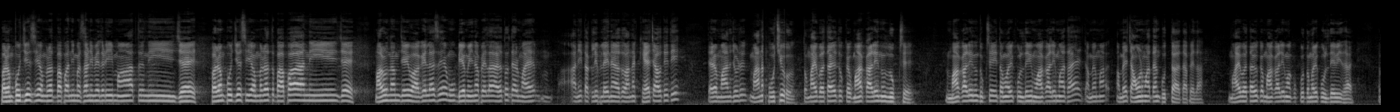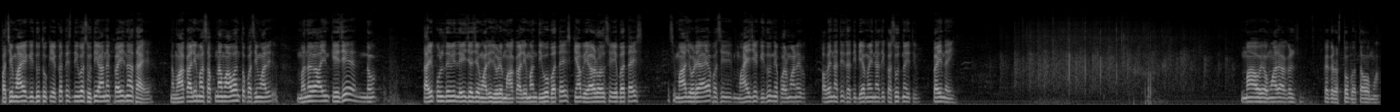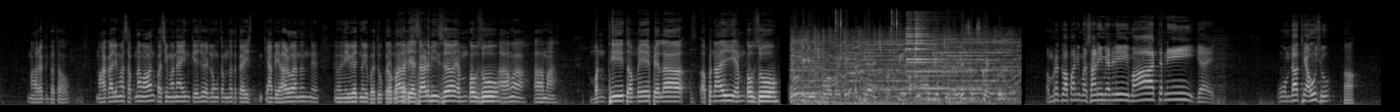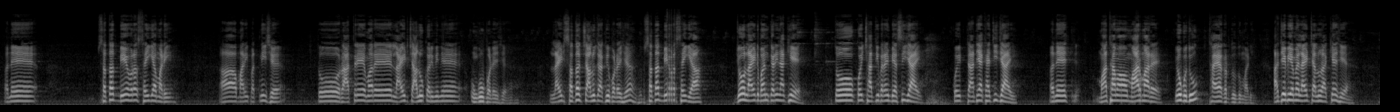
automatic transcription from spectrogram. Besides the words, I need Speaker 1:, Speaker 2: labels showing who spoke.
Speaker 1: પરમ પૂજ્ય શ્રી અમૃત બાપાની મસાણી મેલડી માતની જય. પરમ પૂજ્ય શ્રી અમૃત બાપાની જય. મારું નામ જય વાઘેલા છે. હું બે મહિના પહેલાં આવ્યો હતો, ત્યારે માએ આની તકલીફ લઈને આવ્યો હતો. આને ખેંચ આવતી હતી, ત્યારે મા જોડે માને પૂછ્યું, તો માએ બતાવ્યું હતું કે મા કાળીનું દુઃખ છે. મા કાળીનું દુઃખ છે એ તમારી કુલદેવી મા કાળીમાં થાય. અમે અમે ચાવણ માતાને પૂછતા હતા પહેલાં. માએ બતાવ્યું કે મા કાળી માં તમારી કુલદેવી થાય. પછી માએ કીધું હતું કે એકત્રીસ દિવસ સુધી આને કંઈ ના થાય. ને મા કાળીમાં સપનામાં આવે ને તો પછી મારી, મને આવીને કહેજે તારી કુલદેવી લઈ જજે મારી જોડે. મા કાળીમાં દીવો બતાવીશ, ક્યાં બેહાડવાનું છે એ બતાવીશ. પછી મા જોડે આવ્યા પછી માએ જે કીધું ને એ પ્રમાણે હવે નથી થતી, બે મહિનાથી કશું જ નહીં થયું, કંઈ નહીં. માં હવે અમારે આગળ કંઈક રસ્તો બતાવો માં. માર્ગ બતાવો. મહાકાળીમાં સપનામાં આવે ને પછી મને આવીને કહેજો એટલે હું તમને તો કહીશ ક્યાં બેહાડવાનું ને એનું નિવેદનું એ બધું કહી
Speaker 2: તમારે. બેસાડવી છે એમ કહું છું.
Speaker 1: આમાં આમાં
Speaker 2: મનથી તમે પહેલા અપનાવી એમ કહું છું.
Speaker 3: વીડિયો જોવા માટે અત્યારે જ ભક્તિ અમૃત યુટ્યુબ ચેનલને સબસ્ક્રાઇબ કરો.
Speaker 4: અમૃત બાપાની મસાણી મેલડી માતની જય. હું અમદાવાદથી આવું છું
Speaker 2: હા.
Speaker 4: અને સતત બે વર્ષ થઈ ગયા મારી. આ મારી પત્ની છે. તો રાત્રે અમારે લાઇટ ચાલુ કરવીને ઊંઘવું પડે છે. લાઇટ સતત ચાલુ જ રાખવી પડે છે. સતત બે વર્ષ થઈ ગયા. જો લાઇટ બંધ કરી નાખીએ, તો કોઈ છાતી પર બેસી જાય, કોઈ ટાંટિયા ખેંચી જાય, અને માથામાં માર મારે, એવું બધું થયા કરતું હતું મારી. આજે બી અમે લાઇટ ચાલુ રાખીએ છીએ.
